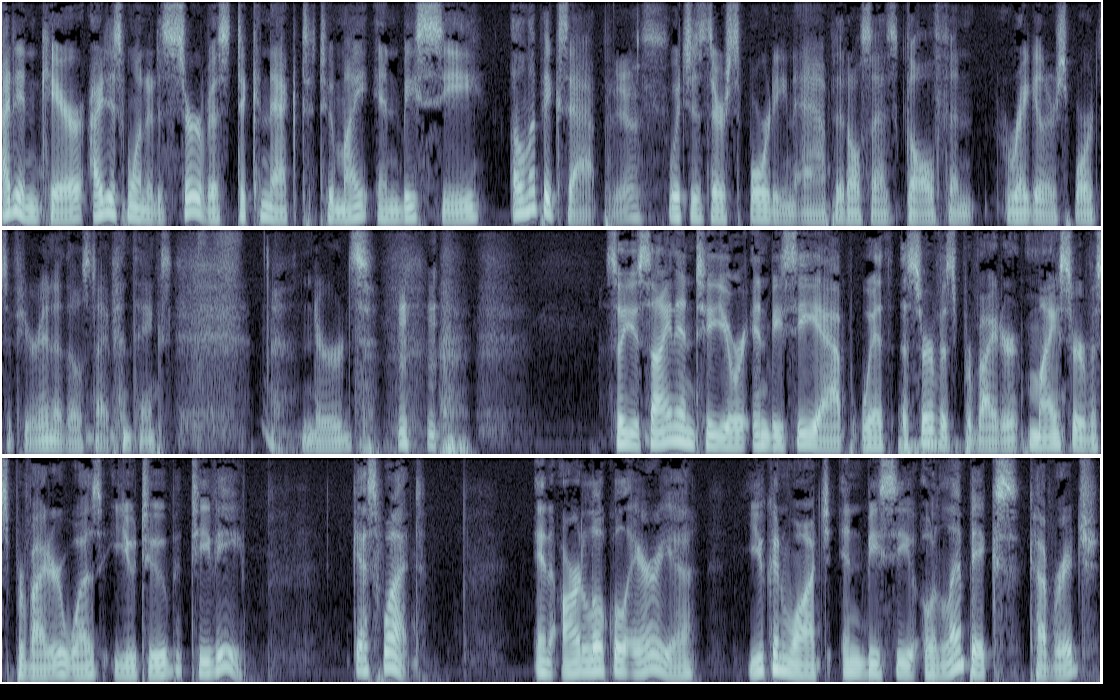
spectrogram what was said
I didn't care. I just wanted a service to connect to my NBC Olympics app, Yes. which is their sporting app. It also has golf and regular sports if you're into those type of things. Nerds. So you sign into your NBC app with a service provider. My service provider was YouTube TV. Guess what? In our local area, you can watch NBC Olympics coverage,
